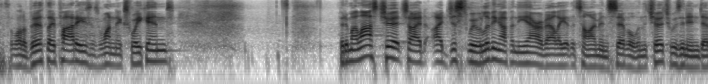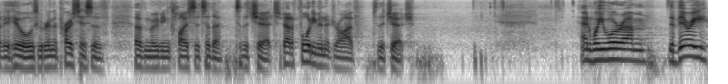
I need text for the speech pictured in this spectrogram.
It's a lot of birthday parties. There's one next weekend. But in my last church, I'd, i just, we were living up in the Yarra Valley at the time in Seville. When the church was in Endeavour Hills, we were in the process of, of moving closer to the, to the church. About a 40 minute drive to the church. And we were, um, the, very,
